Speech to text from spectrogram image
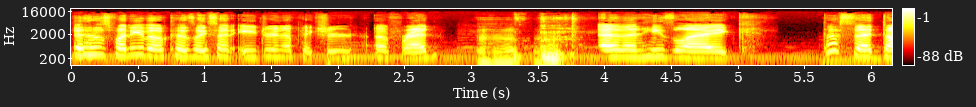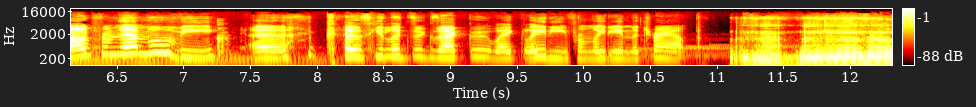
It was funny though because I sent Adrian a picture of Fred, Mm-hmm. and then he's like, "That's that dog from that movie," because he looks exactly like Lady from Lady and the Tramp. hmm hmm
